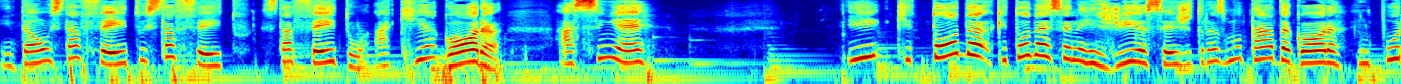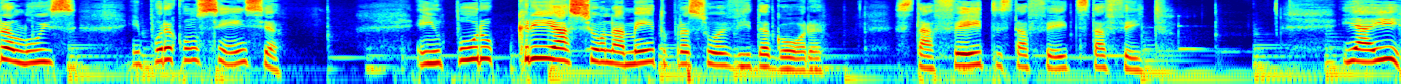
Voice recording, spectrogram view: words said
Então, está feito, está feito, está feito aqui agora. Assim é. E que toda, que toda essa energia seja transmutada agora em pura luz, em pura consciência, em puro criacionamento para a sua vida agora. Está feito, está feito, está feito. E aí,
